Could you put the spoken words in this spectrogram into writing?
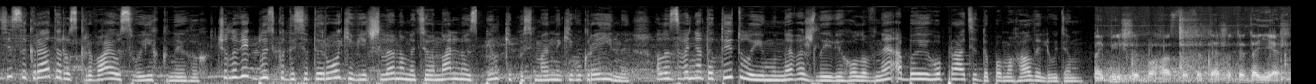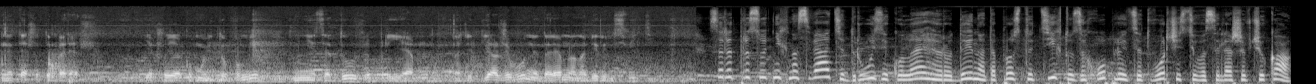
Ці секрети розкриває у своїх книгах. Чоловік близько 10 років є членом Національної спілки письменників України, але звання та титули йому не важливі. Головне, аби його праці допомагали людям. Найбільше багатство це те, що ти даєш, не те, що ти береш. Якщо я комусь допоміг, мені це дуже приємно. Значить, я живу недаремно на білому світі. Серед присутніх на святі друзі, колеги, родина та просто ті, хто захоплюється творчістю Василя Шевчука.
